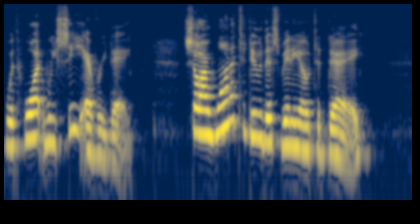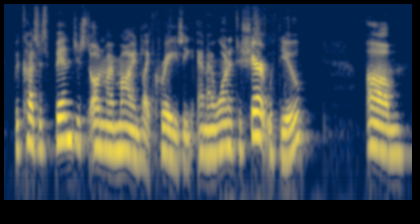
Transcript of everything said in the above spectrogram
with what we see every day. So I wanted to do this video today because it's been just on my mind like crazy and I wanted to share it with you. Um,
